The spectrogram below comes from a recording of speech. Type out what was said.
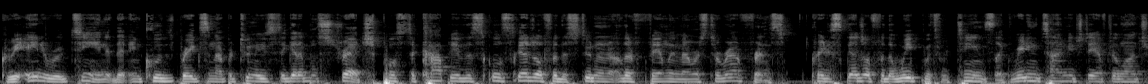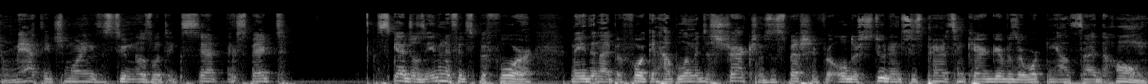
Create a routine that includes breaks and opportunities to get up and stretch. Post a copy of the school schedule for the student and other family members to reference. Create a schedule for the week with routines like reading time each day after lunch or math each morning as the student knows what to accept, expect schedules, even if it's before, made the night before, can help limit distractions, especially for older students whose parents and caregivers are working outside the home.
